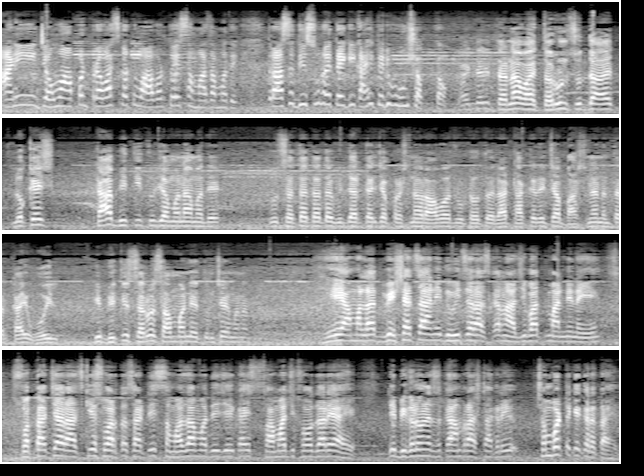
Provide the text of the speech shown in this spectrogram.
आणि जेव्हा आपण प्रवास करतो वावरतोय समाजामध्ये तर असं दिसून येते की काहीतरी होऊ शकतं. काहीतरी तणाव आहे. तरुण सुद्धा आहेत. लोकेश का भीती तुझ्या मनामध्ये? तू सतत आता विद्यार्थ्यांच्या प्रश्नावर आवाज उठवतो राज ठाकरेच्या भाषणानंतर काय होईल? ही भीती सर्वसामान्य आहे तुमच्या मनात? हे आम्हाला द्वेषाचं आणि दुहीचं राजकारण अजिबात मान्य नाही आहे स्वतःच्या राजकीय स्वार्थासाठी समाजामध्ये जे काही सामाजिक सौदार्य आहे ते बिघडवण्याचं काम राज ठाकरे शंभर टक्के करत आहेत.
